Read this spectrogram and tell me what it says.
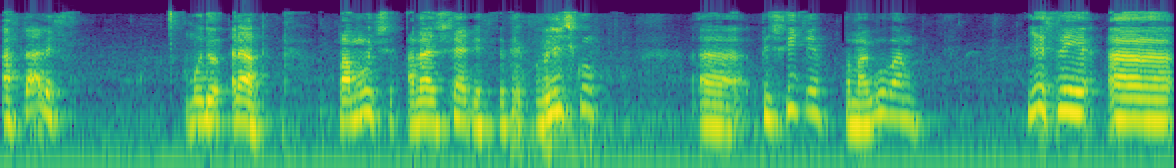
остались, буду рад помочь. Обращайтесь в личку, э, пишите, помогу вам. Если э,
